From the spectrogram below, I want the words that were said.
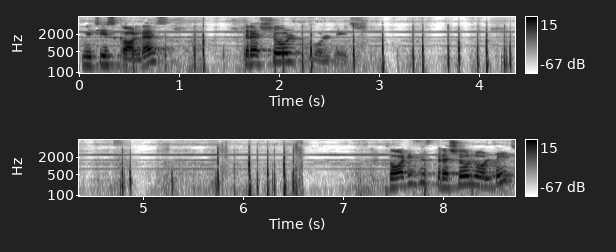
which is called as threshold voltage. So what is this threshold voltage?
